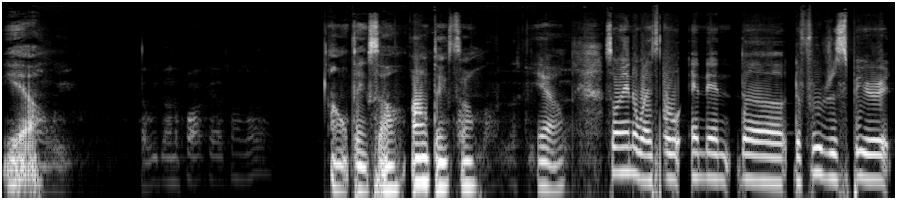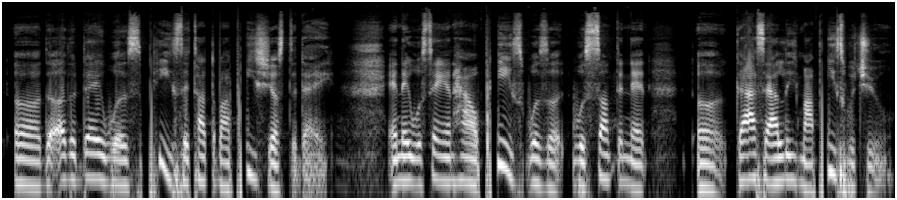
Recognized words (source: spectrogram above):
Yeah. Have we done a podcast on love? I don't think so. I don't think so. Yeah. So anyway, so and then the the fruit of the spirit uh the other day was peace. They talked about peace yesterday. And they were saying how peace was a was something that uh God said I leave my peace with you.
